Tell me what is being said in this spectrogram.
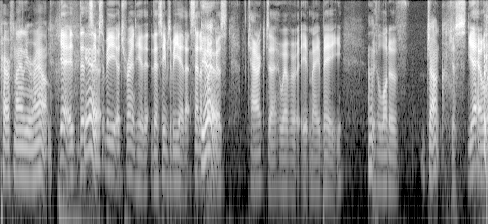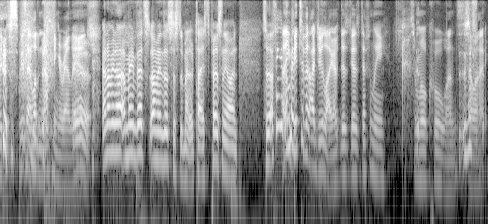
paraphernalia around. Yeah, it, there Yeah. seems to be a trend here. That there seems to be yeah that center Yeah. focused character, whoever it may be, Uh, with a lot of Junk. just yeah, well, like, we say a lot of nothing around the Yeah. edge. And I mean, I, I mean that's I mean that's just a matter of taste. Personally, I so I think I I think mean, bits of it I do like. There's, there's definitely some real cool ones There's I a like.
